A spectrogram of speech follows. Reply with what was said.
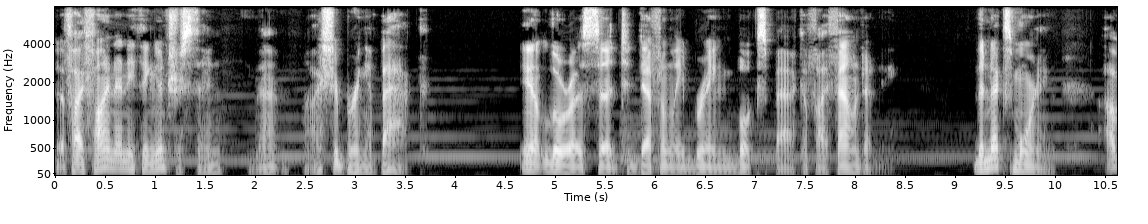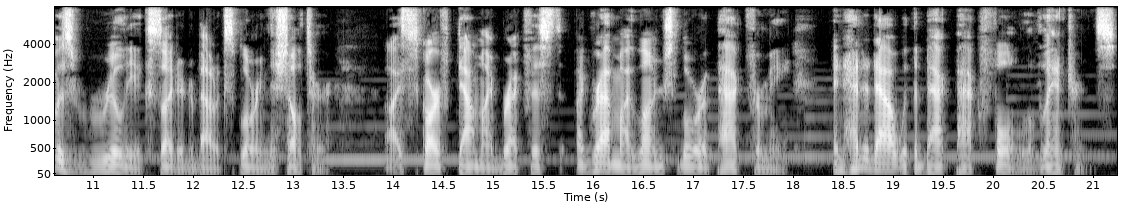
if I find anything interesting, that I should bring it back. Aunt Laura said to definitely bring books back if I found any. The next morning, I was really excited about exploring the shelter. I scarfed down my breakfast, I grabbed my lunch Laura packed for me, and headed out with the backpack full of lanterns.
